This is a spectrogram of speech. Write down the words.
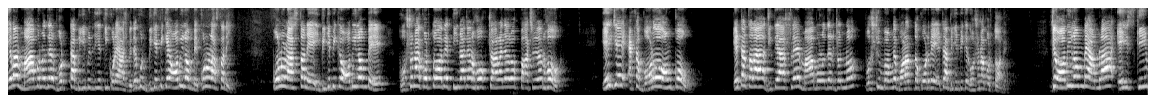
এবার মা বোনদের ভোটটা বিজেপির দিকে কি করে আসবে? দেখুন, বিজেপিকে অবিলম্বে কোনো রাস্তা নেই। কোনো রাস্তা নেই। বিজেপিকে অবিলম্বে ঘোষণা করতে হবে, তিন হাজার হোক, চার হাজার হোক, পাঁচ হাজার হোক। এই যে একটা বড় অঙ্ক, এটা তারা জিতে আসলে মা বোনদের জন্য পশ্চিমবঙ্গে বরাদ্দ করবে, এটা বিজেপিকে ঘোষণা করতে হবে। যে অবিলম্বে আমরা এই স্কিম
